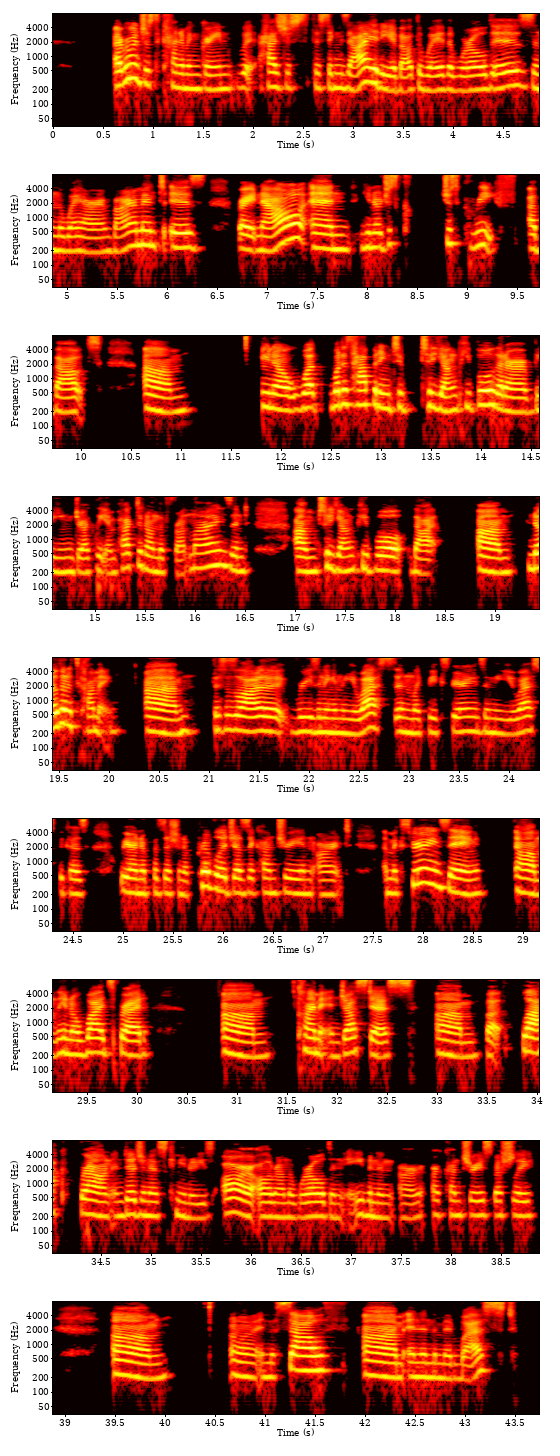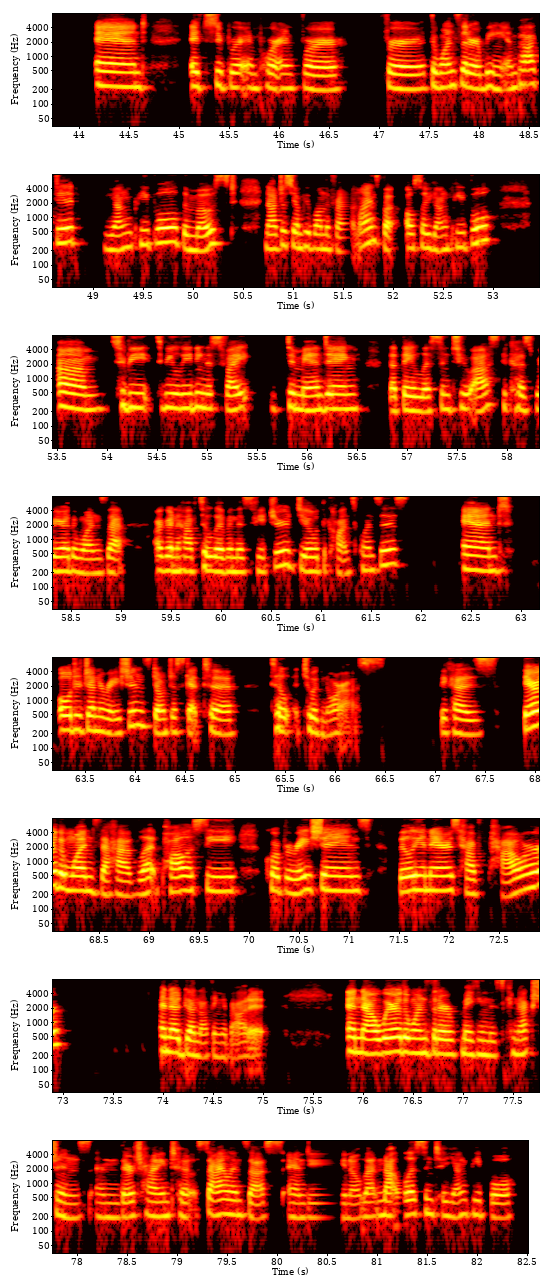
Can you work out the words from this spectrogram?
everyone just kind of ingrained has just this anxiety about the way the world is and the way our environment is right now. And you know just just grief about um you know what what is happening to to young people that are being directly impacted on the front lines and um to young people that um know that it's coming um this is a lot of reasoning in the US and like we experience in the US because we are in a position of privilege as a country and aren't um, experiencing um you know widespread um, climate injustice, um, but Black, Brown, Indigenous communities are all around the world and even in our, our country, especially um, uh, in the South um, and in the Midwest. And it's super important for for the ones that are being impacted, young people the most, not just young people on the front lines, but also young people, um, to be to be leading this fight, demanding that they listen to us because we are the ones that are going to have to live in this future, deal with the consequences. And older generations don't just get to to to ignore us because they're the ones that have let policy, corporations, billionaires have power and have done nothing about it. And now we're the ones that are making these connections and they're trying to silence us and you know not listen to young people.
